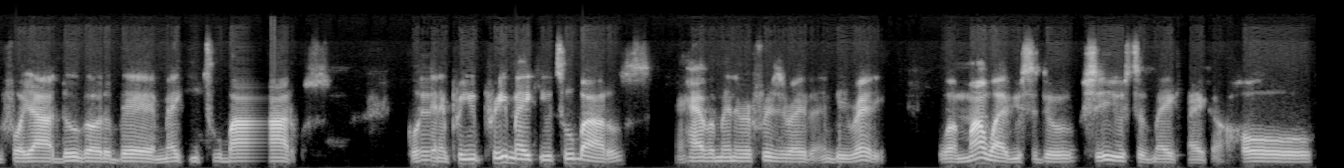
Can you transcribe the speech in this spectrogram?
before y'all do go to bed, make you two bottles. Go ahead and pre pre make you two bottles and have them in the refrigerator and be ready. What my wife used to do, she used to make like a whole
